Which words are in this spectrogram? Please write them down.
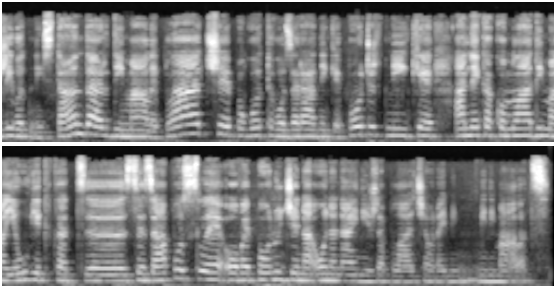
životni standard i male plaće, pogotovo za radnike početnike, a nekako mladima je uvijek kad e, se zaposle ovaj ponuđena ona najniža plaća, onaj minimalac.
